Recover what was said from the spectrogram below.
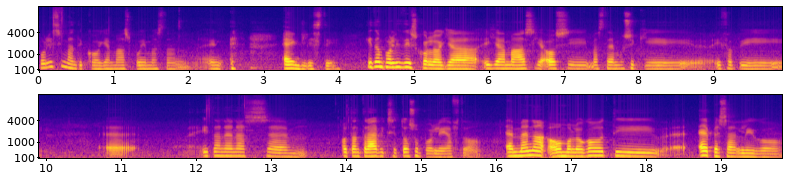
πολύ σημαντικό για μας που ήμασταν έγκλειστοι. Ήταν πολύ δύσκολο για, για μας, για όσοι είμαστε μουσικοί, ηθοποιοί. Ε, ήταν ένας... όταν τράβηξε τόσο πολύ αυτό. Εμένα ομολογώ ότι έπεσα λίγο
